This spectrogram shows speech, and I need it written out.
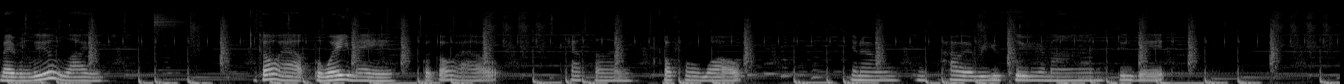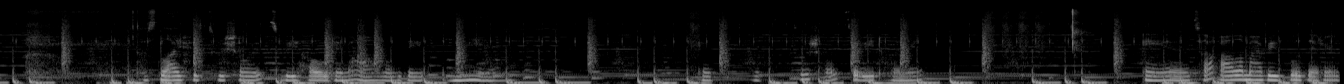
Maybe live life. Go out, but wear your mask. But go out, have fun, go for a walk. You know, however you clear your mind, do that. Because life is too short to be holding all of that in. It's, it's too short to be doing it. And to all of my people that are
